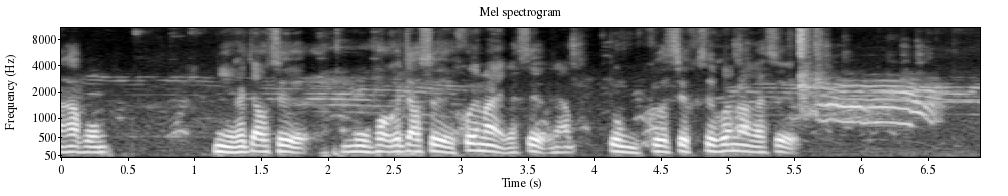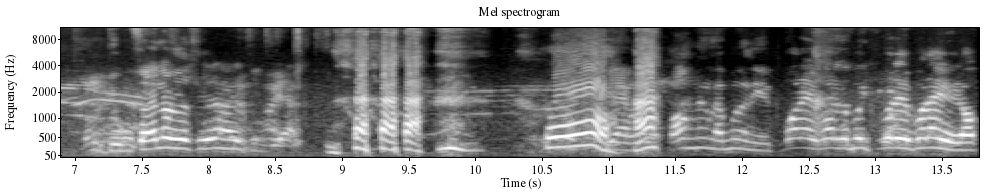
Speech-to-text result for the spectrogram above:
นะครับ ผมนี่เขาเจ้าซื้อหมู่พอเขาเจ้าซื้อข้วยน้อยก็ซื้อนะครับ จุ่มคือซื้อซื้อข้วยน้อยก็ซื้อถุงซอยเราซื้อได้กินเบียร์โอ้ฮะป้องนึงละมื้อนี่บ่ได้บ่ได้บ่ได้บ่ได้ดอก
